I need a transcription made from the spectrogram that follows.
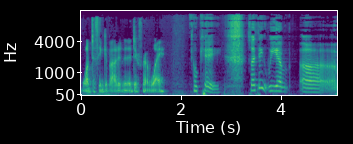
want to think about it in a different way. Okay, so I think we have uh,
